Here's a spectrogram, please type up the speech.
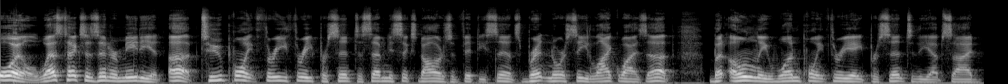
Oil, West Texas Intermediate up 2.33% to $76.50. Brent North Sea likewise up, but only 1.38% to the upside.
